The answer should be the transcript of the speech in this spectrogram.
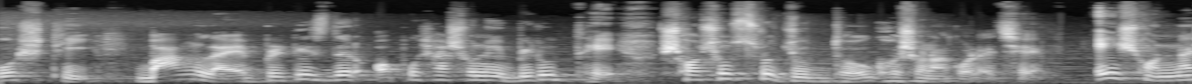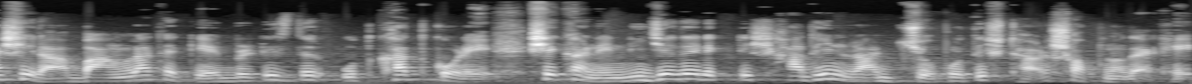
গোষ্ঠী বাংলায় ব্রিটিশদের অপশাসনের বিরুদ্ধে সশস্ত্র যুদ্ধ ঘোষণা করেছে। এই সন্ন্যাসীরা বাংলা থেকে ব্রিটিশদের উৎখাত করে সেখানে নিজেদের একটি স্বাধীন রাজ্য প্রতিষ্ঠার স্বপ্ন দেখে।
